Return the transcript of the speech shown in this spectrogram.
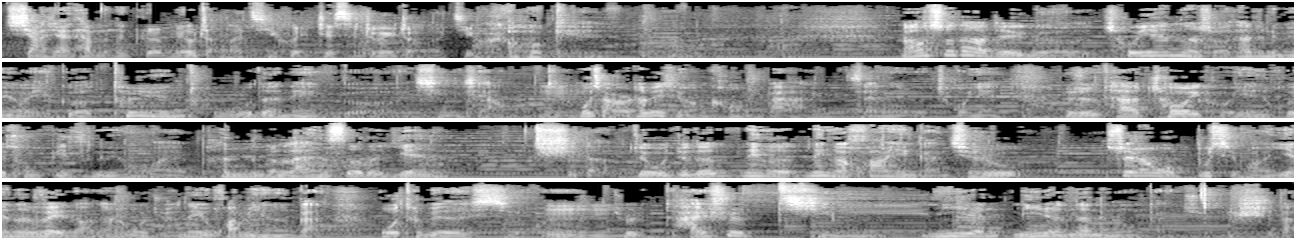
想选他们的歌，没有找到机会，这次终于找到机会。OK。然后说到这个抽烟的时候，它这里面有一个吞云图的那个形象。嗯我小时候特别喜欢看我爸在那个抽烟，就是他抽一口烟会从鼻子里面往外喷那个蓝色的烟。是的，对，我觉得那个那个画面感，其实虽然我不喜欢烟的味道，但是我觉得那个画面感我特别的喜欢，嗯就是还是挺迷人迷人的那种感觉。是的，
